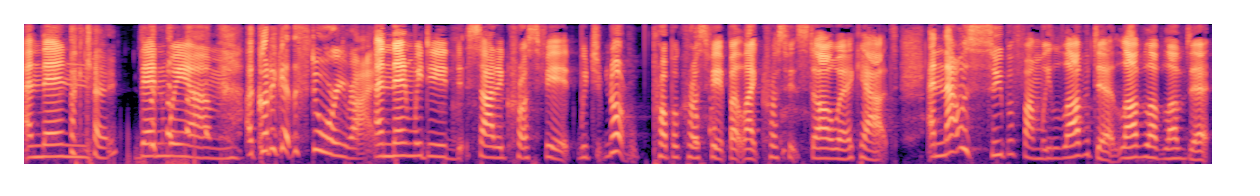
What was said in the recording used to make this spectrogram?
and then Okay. then we um I got to get the story right. and then we did started CrossFit, which not proper CrossFit, but like CrossFit style workouts, and that was super fun. We loved it, love, love, loved it.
